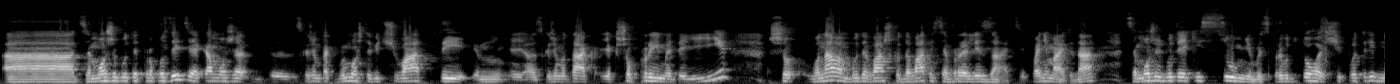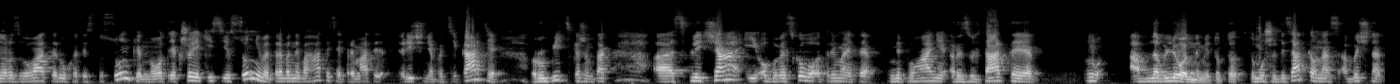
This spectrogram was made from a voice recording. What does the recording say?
А, це може бути пропозиція, яка може, е, скажімо так, ви можете відчувати, е, скажімо так, якщо приймете її, що вона вам буде важко даватися в реалізації. Понімаєте, да? Це можуть бути якісь сумніви з приводу того, чи потрібно розвивати, рухати стосунки. Ну, от якщо якісь є сумніви, треба не вагатися і приймати рішення по цій карті. Робіть, скажімо так, е, з плеча і обов'язково отримаєте непогані результати. Ну, обновленими, тобто, тому що десятка у нас обична,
